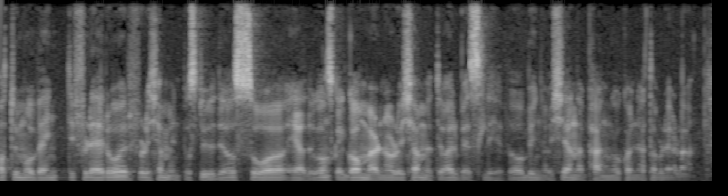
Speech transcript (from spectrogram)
at du må vente i flere år før du kommer inn på studiet, og så er du ganske gammel når du kommer ut i arbeidslivet og begynner å tjene penger og kan etablere deg.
